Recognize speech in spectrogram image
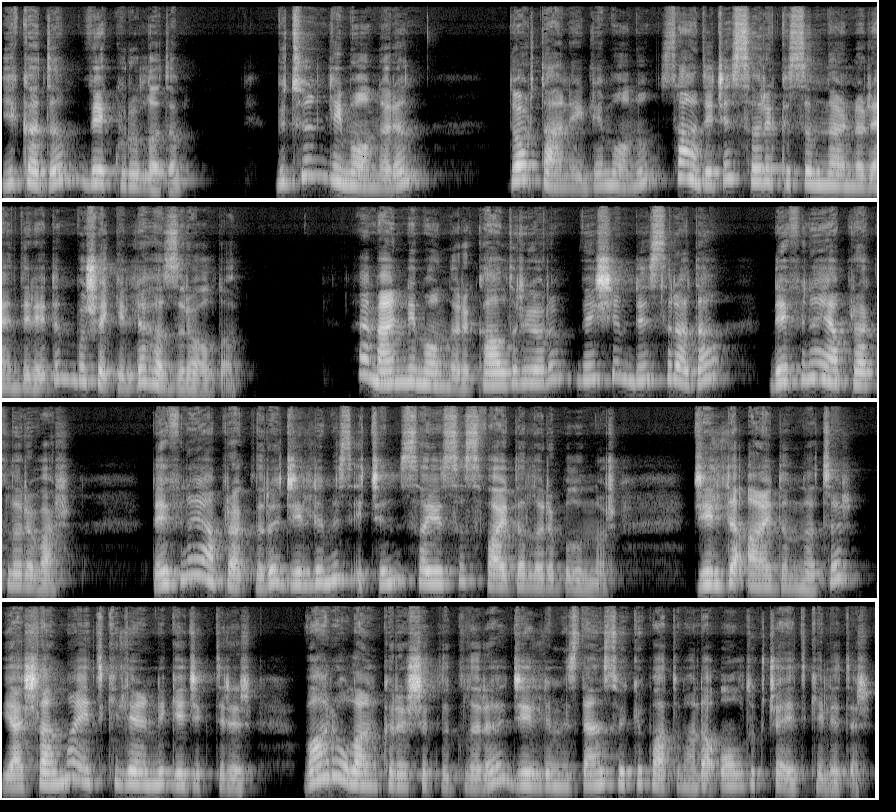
yıkadım ve kuruladım. Bütün limonların 4 tane limonun sadece sarı kısımlarını rendeledim. Bu şekilde hazır oldu. Hemen limonları kaldırıyorum ve şimdi sırada define yaprakları var. Define yaprakları cildimiz için sayısız faydaları bulunur. Cildi aydınlatır, yaşlanma etkilerini geciktirir. Var olan kırışıklıkları cildimizden söküp atmada oldukça etkilidir.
